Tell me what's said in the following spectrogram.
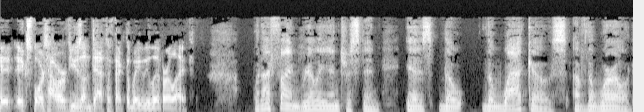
it explores how our views on death affect the way we live our life. what I find really interesting is the the wackos of the world.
